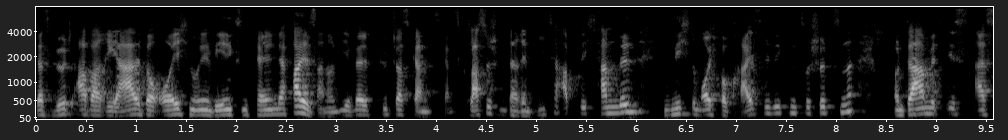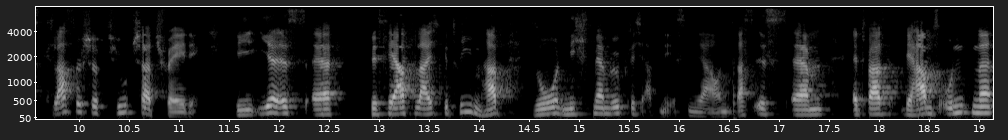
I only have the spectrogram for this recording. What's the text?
Das wird aber real bei euch nur in den wenigsten Fällen der Fall sein. Und ihr werdet Futures ganz, ganz klassisch mit einer Renditeabsicht handeln, nicht um euch vor Preisrisiken zu schützen. Und damit ist als klassische Future Trading, wie ihr es äh, bisher vielleicht getrieben habt, so nicht mehr möglich ab nächsten Jahr. Und das ist ähm, etwas, wir haben es unten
